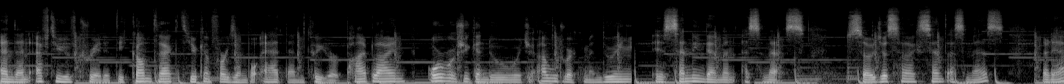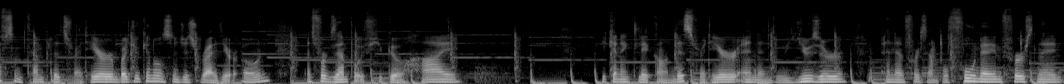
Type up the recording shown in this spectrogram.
And then after you've created the contact, you can for example add them to your pipeline. Or what you can do, which I would recommend doing, is sending them an SMS. So just select send SMS. Now they have some templates right here, but you can also just write your own. And for example, if you go hi, you can then click on this right here and then do user and then for example full name first name.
